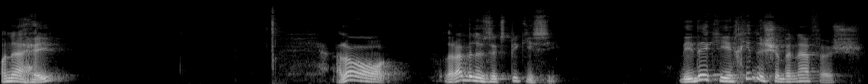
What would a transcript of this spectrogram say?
On a Hey, alors, le Rabbi nous explique ici l'idée qui est de Shebenefesh,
